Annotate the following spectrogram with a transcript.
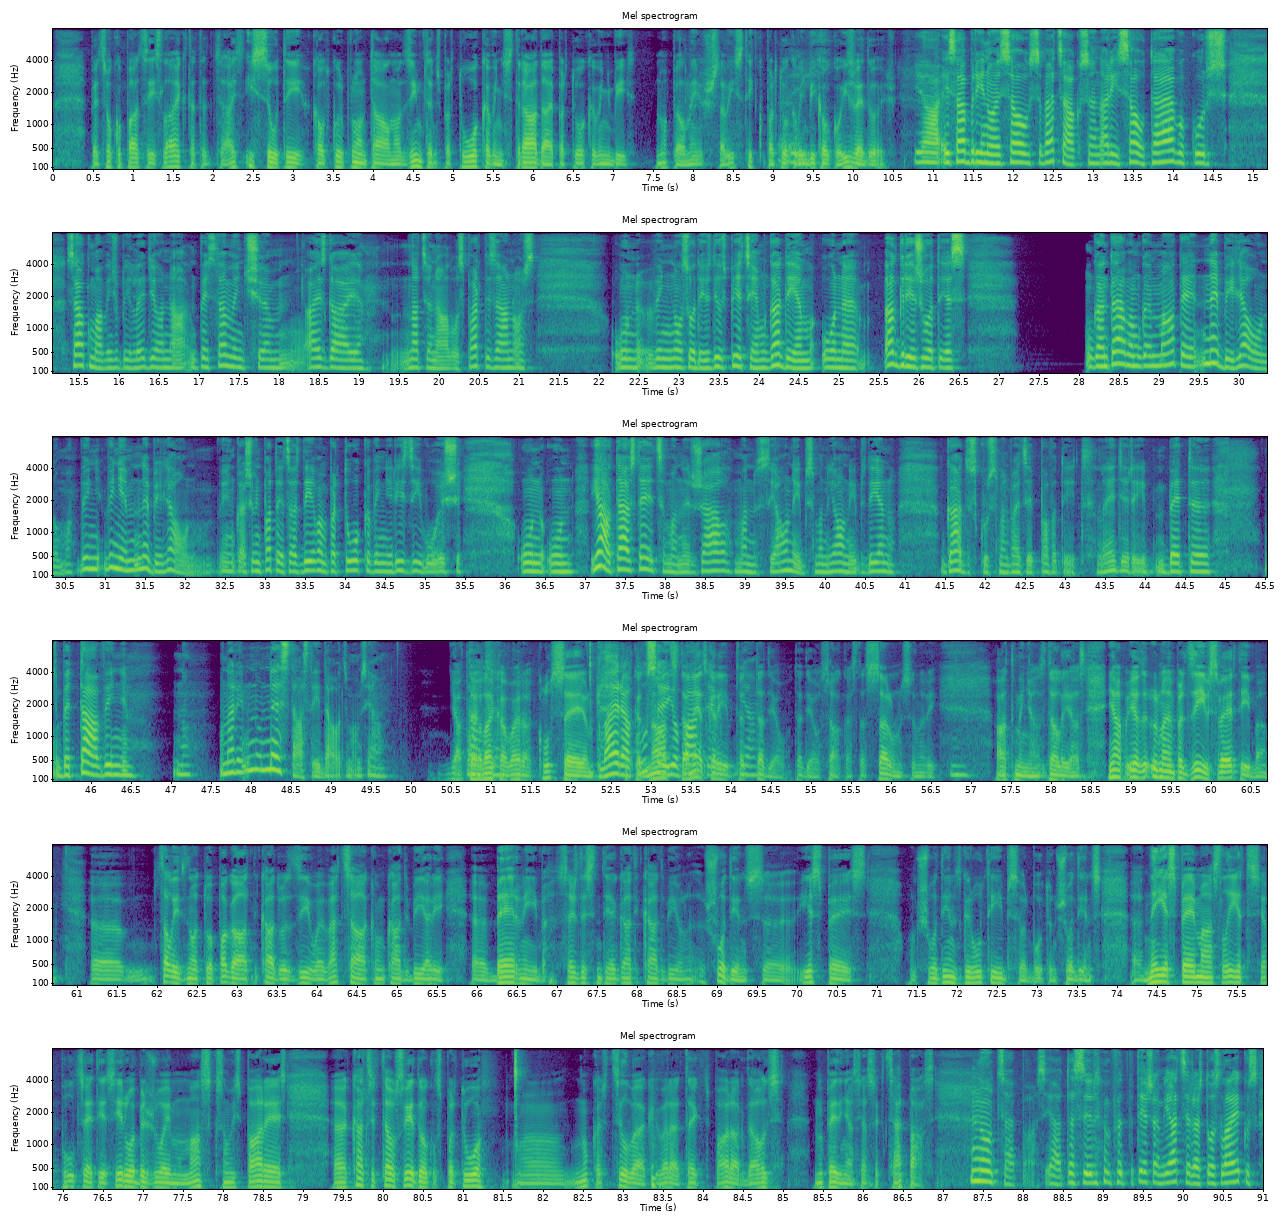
pēc okupācijas laika tad, tad izsūtīja kaut kur prom tālu no dzimtenes par to, ka viņi strādāja, par to, ka viņi bija nopelnījuši savu iztiku, par to, ka viņi bija kaut ko izveidojuši. Jā, es abrīnoju savus vecākus un arī savu tēvu, kurš Sākumā viņš bija leģionā, un pēc tam viņš um, aizgāja Nacionālos partizānos. Viņu nosodīja uz 25 gadiem, un uh, atgriežoties, gan tēvam, gan mātei nebija ļaunuma. Viņ, viņiem nebija ļaunuma. Vienkārši viņi pateicās Dievam par to, ka viņi ir izdzīvojuši. Un, un, jā, tēvs teica, man ir žēl manas jaunības, manu jaunības dienu gadus, kurus man vajadzēja pavadīt lēģerī, bet uh, Bet tā viņi nu, arī nu, nestāstīja daudz mums. Jā. Jā, tajā daudz, laikā jā. vairāk klusēja. Un, vairāk tad, klusēja, jo tā neatkarība, tad, jā. tad, jau, tad jau sākās tās sarunas un arī mm. atmiņās dalījās. Jā, ja runājam par dzīves vērtībām, uh, salīdzinot to pagātni, kādos dzīvoja vecāki un kādi bija arī uh, bērnība, 60. gadi, kādi bija un šodienas uh, iespējas un šodienas grūtības, varbūt šodienas neiespējamās lietas, ja pulcēties, ierobežojumi, maskas un vispārējais. Kāds ir tavs viedoklis par to, nu, kas cilvēki varētu teikt pārāk daudz nu, pēdiņās jāsaka, cepās. Nu, cepās, jā, tas ir pat, patiešām jāatcerās tos laikus.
